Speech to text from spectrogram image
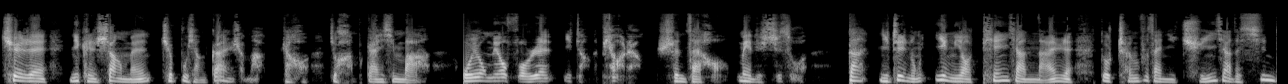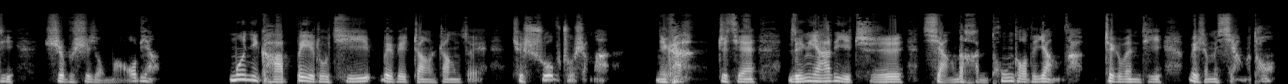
确认你肯上门却不想干什么，然后就很不甘心吧？我又没有否认你长得漂亮、身材好、魅力十足，但你这种硬要天下男人都臣服在你裙下的心理，是不是有毛病？莫妮卡·贝鲁奇微微张了张嘴，却说不出什么。你看，之前伶牙俐齿、想得很通透的样子，这个问题为什么想不通？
